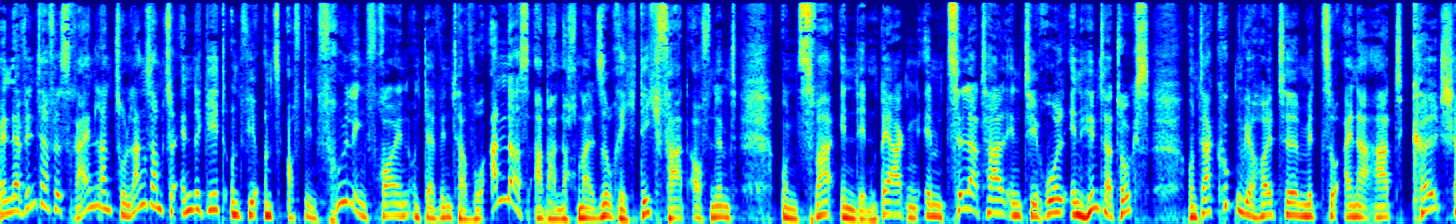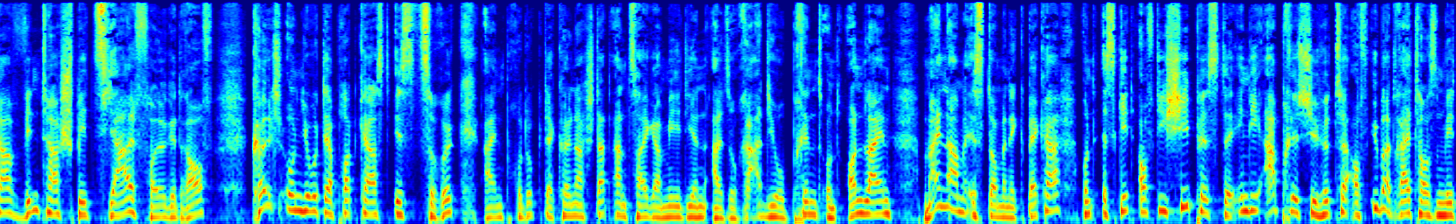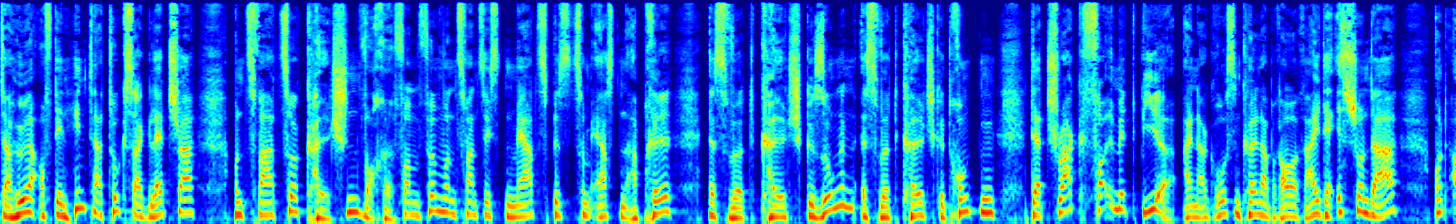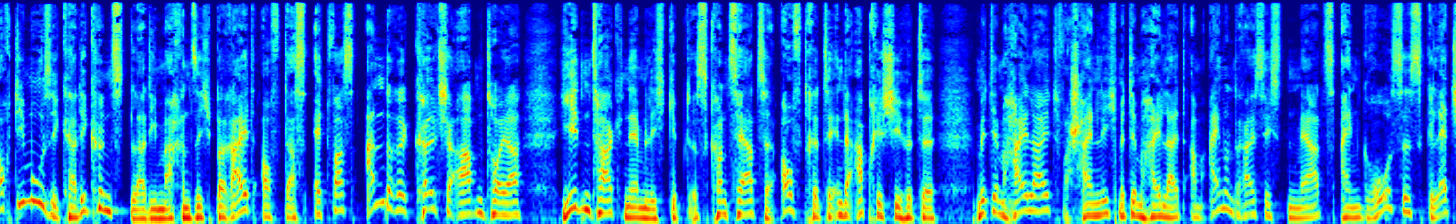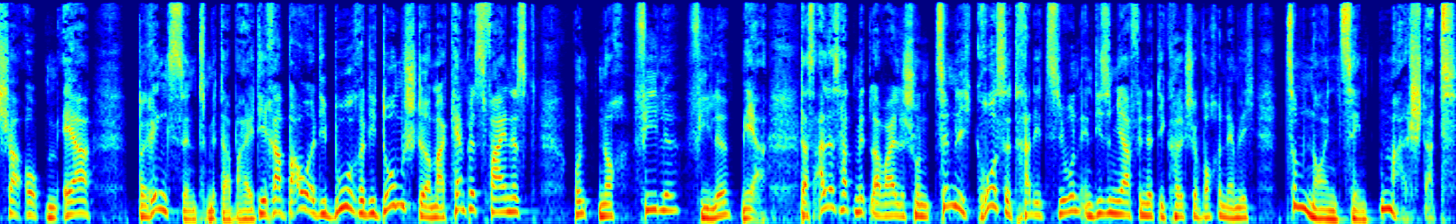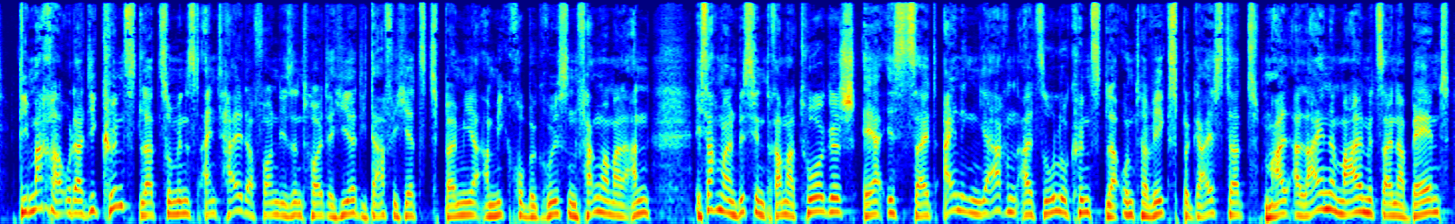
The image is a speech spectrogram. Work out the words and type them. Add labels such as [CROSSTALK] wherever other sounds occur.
Wenn der Winter fürs Rheinland so langsam zu Ende geht und wir uns auf den Frühling freuen und der Winter woanders aber nochmal so richtig Fahrt aufnimmt. Und zwar in den Bergen, im Zillertal in Tirol, in Hintertux. Und da gucken wir heute mit so einer Art Kölscher Winter-Spezialfolge drauf. Kölsch Union, der Podcast, ist zurück. Ein Produkt der Kölner Stadtanzeiger Medien, also Radio, Print und Online. Mein Name ist Dominik Becker und es geht auf die Skipiste in die Après-Ski-Hütte auf über 3000 Meter Höhe auf den Hintertuxer Gletscher und zwar zur Kölschen Woche vom 25. März bis zum 1. April. Es wird Kölsch gesungen, es wird Kölsch getrunken. Der Truck voll mit Bier einer großen Kölner Brauerei, der ist schon da und auch die Musiker, die Künstler, die machen sich bereit auf das etwas andere Kölsche Abenteuer. Jeden Tag nämlich gibt es Konzerte, Auftritte in der Après-Ski-Hütte mit dem Highlight, wahrscheinlich mit dem Highlight am 31. März ein großes Gletscher Open Air Brings sind mit dabei, die Rabaue, die Bure, die Domstürmer, Campus Finest und noch viele, viele mehr. Das alles hat mittlerweile schon ziemlich große Tradition. In diesem Jahr findet die Kölsche Woche nämlich zum 19. Mal statt. Die Macher oder die Künstler, zumindest ein Teil davon, die sind heute hier. Die darf ich jetzt bei mir am Mikro begrüßen. Fangen wir mal an. Ich sag mal ein bisschen dramaturgisch. Er ist seit einigen Jahren als Solokünstler unterwegs, begeistert, mal alleine, mal mit seiner Band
